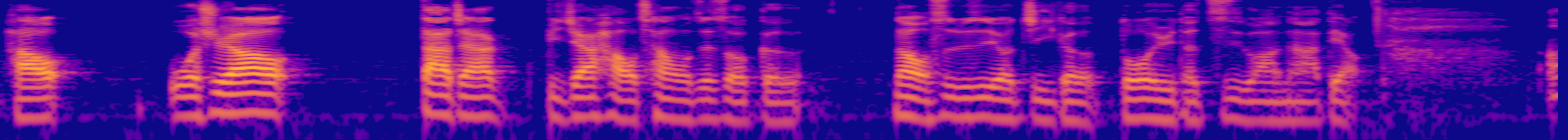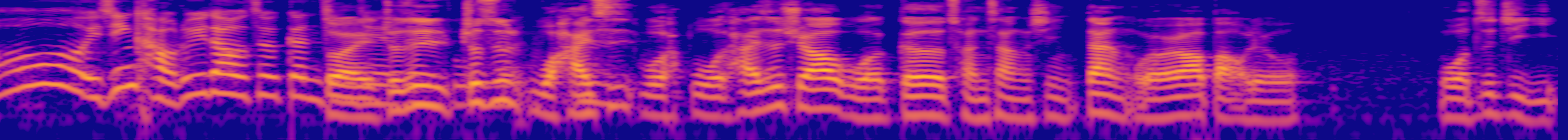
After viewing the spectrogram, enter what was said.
好，我需要大家比较好唱我这首歌，那我是不是有几个多余的字我要拿掉？哦，已经考虑到这更对，就是就是我还是、嗯、我我还是需要我歌的传唱性，但我又要保留我自己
